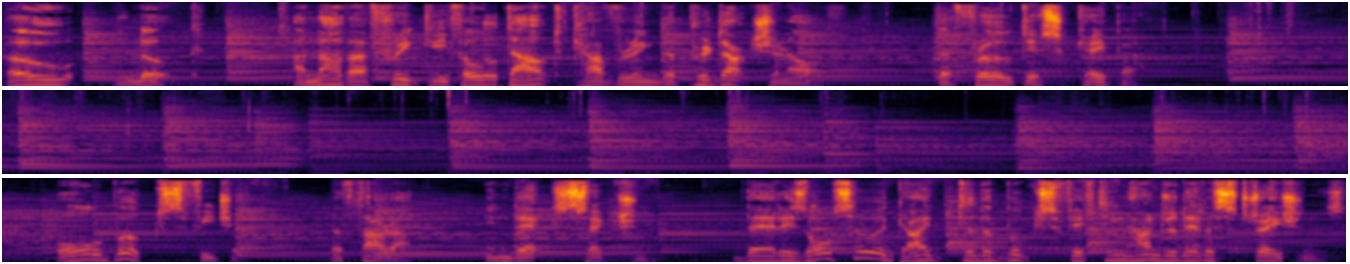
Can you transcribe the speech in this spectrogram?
Oh, look. Another freaky fold-out covering the production of The Throat Escaper. All books feature a thorough index section. There is also a guide to the book's 1500 illustrations.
